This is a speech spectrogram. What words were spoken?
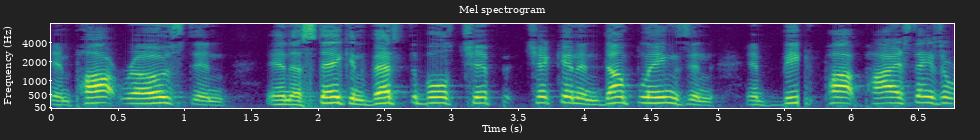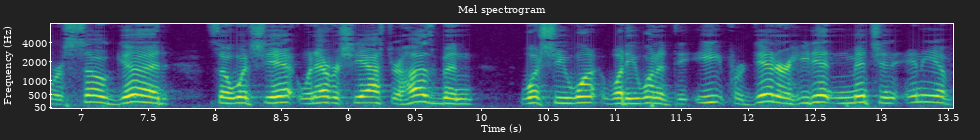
and pot roast and, and a steak and vegetables, chip, chicken and dumplings and, and beef pot pies, things that were so good. So when she, whenever she asked her husband what she want, what he wanted to eat for dinner, he didn't mention any of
